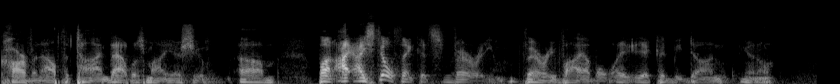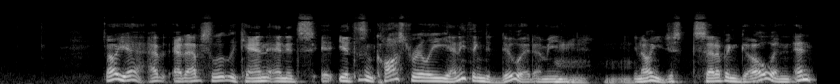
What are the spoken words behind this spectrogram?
carving out the time. That was my issue. Um, but I, I still think it's very very viable. It, it could be done, you know. Oh yeah, it absolutely can, and it's it, it, doesn't cost really anything to do it. I mean, mm-hmm. you know, you just set up and go, and and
